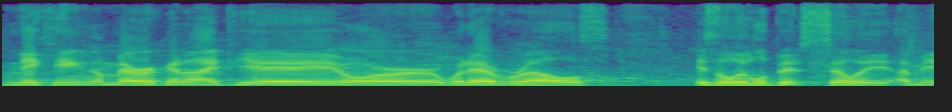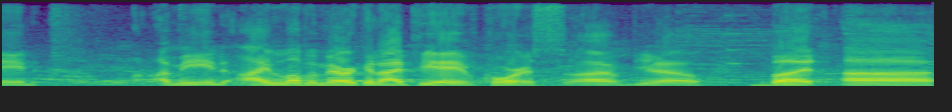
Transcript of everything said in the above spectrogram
making American IPA or whatever else is a little bit silly. I mean, I mean, I love American IPA, of course, uh, you know, but uh,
